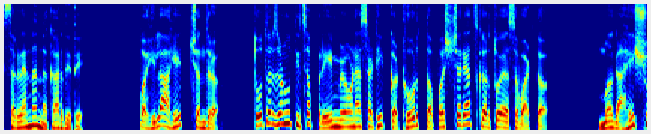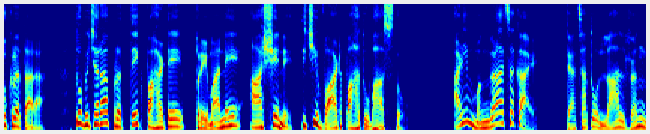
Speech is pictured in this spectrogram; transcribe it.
सगळ्यांना नकार देते. पहिला आहे चंद्र. तो तर जणू तिचं प्रेम मिळवण्यासाठी कठोर तपश्चर्याच करतोय असं वाटतं. मग आहे शुक्रतारा. तो बिचारा प्रत्येक पहाटे प्रेमाने आशेने तिची वाट पाहत उभा असतो. आणि मंगळाचं काय? त्याचा तो लाल रंग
